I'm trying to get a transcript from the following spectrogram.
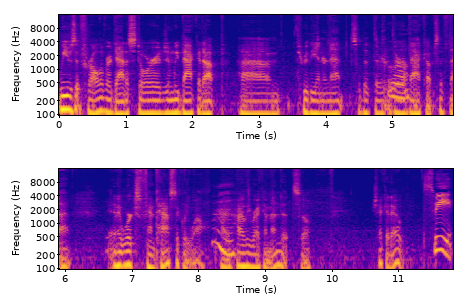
We use it for all of our data storage, and we back it up um, through the internet so that there there are backups of that. and it works fantastically well. I Hmm. highly recommend it. So check it out. Sweet.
